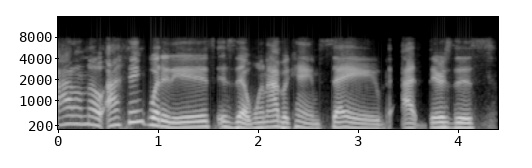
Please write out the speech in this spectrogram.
I don't know. I think what it is is that when I became saved, I, there's this.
